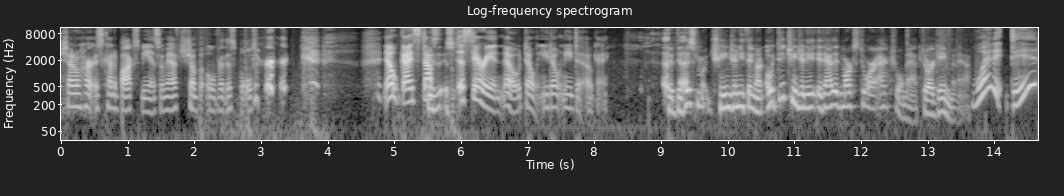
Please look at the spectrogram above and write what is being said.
Shadowheart has kind of boxed me in, so I'm gonna have to jump over this boulder. no, guys, stop. Is this- Astarion, no, don't. You don't need to. Okay. did this change anything on? Oh, it did change any. It added marks to our actual map, to our game map. What it did?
